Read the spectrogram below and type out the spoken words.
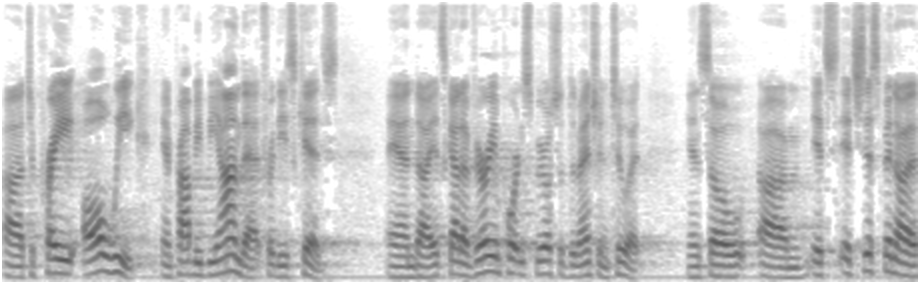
uh, to pray all week and probably beyond that for these kids. And uh, it's got a very important spiritual dimension to it. And so um, it's, it's just been a,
